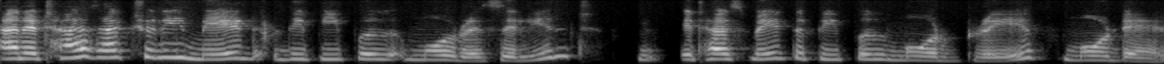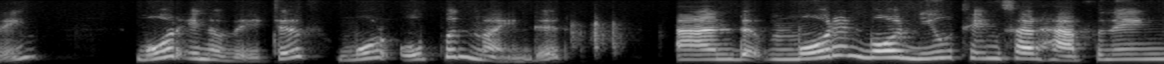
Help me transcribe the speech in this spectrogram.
And it has actually made the people more resilient. It has made the people more brave, more daring, more innovative, more open minded. And more and more new things are happening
